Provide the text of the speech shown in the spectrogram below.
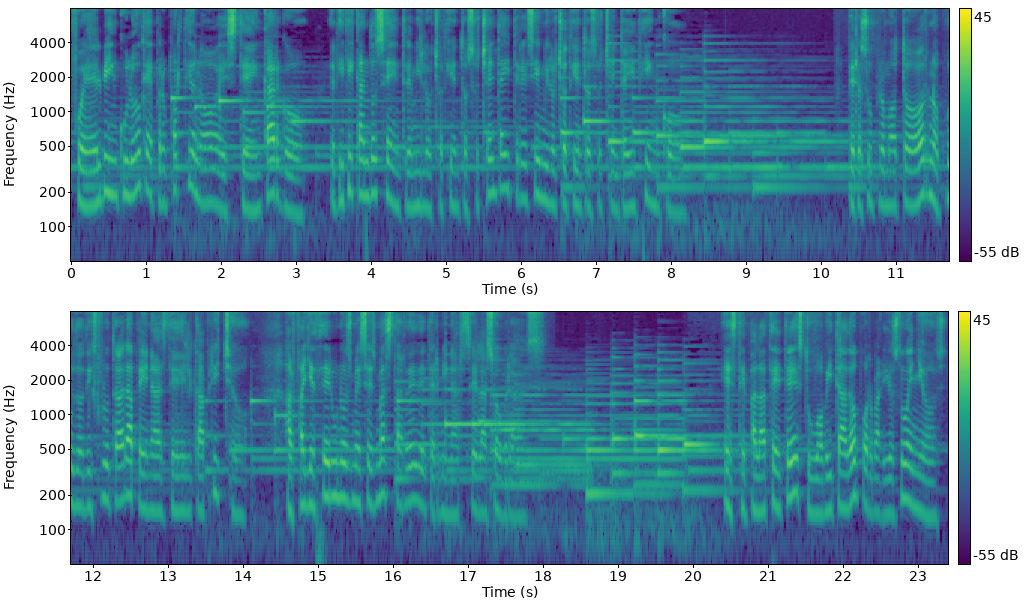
fue el vínculo que proporcionó este encargo, edificándose entre 1883 y 1885. Pero su promotor no pudo disfrutar apenas del capricho, al fallecer unos meses más tarde de terminarse las obras. Este palacete estuvo habitado por varios dueños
